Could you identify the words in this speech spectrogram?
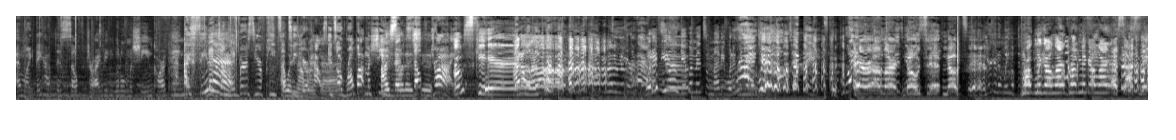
and like they have this self-driving little machine car thing. I seen that, that. delivers your pizza I would to not your want house. that. It's a robot machine I that, that self-drives. I'm scared. I don't want. to. What if you don't give him its money? What is Right. he What gonna you don't tip it? What Error alert. No tip. No tip. You're gonna wake up the Broke nigga alert, broke nigga alert. Assassinate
